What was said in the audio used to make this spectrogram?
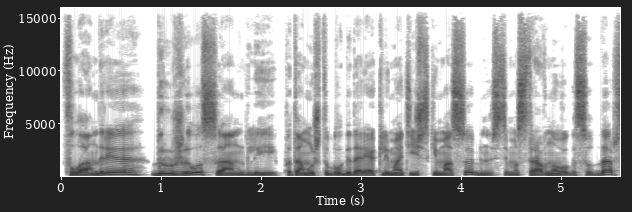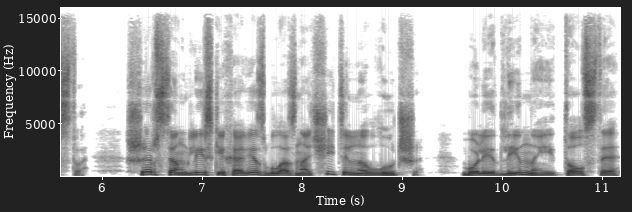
Фландрия дружила с Англией, потому что благодаря климатическим особенностям островного государства шерсть английских овец была значительно лучше, более длинная и толстая,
